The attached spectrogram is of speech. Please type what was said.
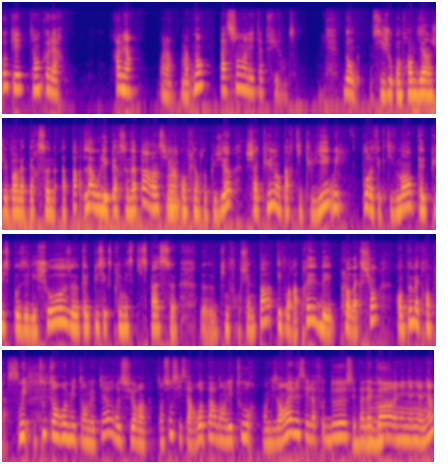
OK, tu es en colère. Très bien. Voilà. Maintenant, passons à l'étape suivante. Donc, si je comprends bien, je vais voir la personne à part, là où les personnes à part, hein, s'il y a un mm. conflit entre plusieurs, chacune en particulier oui. pour effectivement qu'elle puisse poser les choses, euh, qu'elle puisse exprimer ce qui se passe euh, qui ne fonctionne pas, et voir après des plans d'action qu'on peut mettre en place. Oui, tout en remettant le cadre sur attention si ça repart dans les tours en disant ouais mais c'est la faute d'eux, c'est pas Mhm. d'accord, gna gna gna gna.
